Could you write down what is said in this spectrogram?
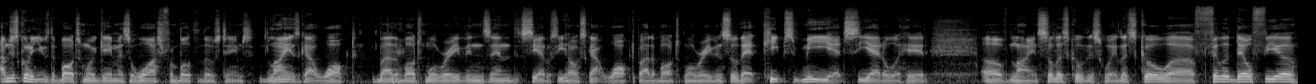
I'm just going to use the Baltimore game as a wash from both of those teams. Lions got walked by the Baltimore Ravens, and the Seattle Seahawks got walked by the Baltimore Ravens. So that keeps me at Seattle ahead of Lions. So let's go this way. Let's go uh, Philadelphia.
